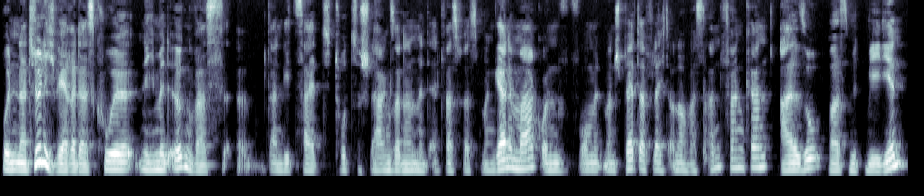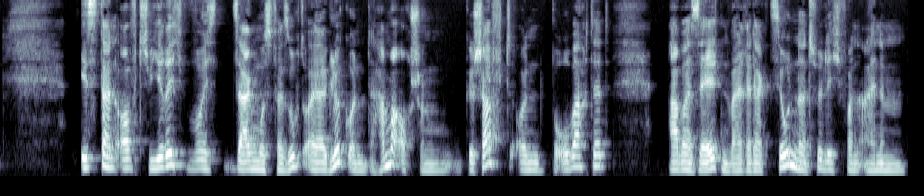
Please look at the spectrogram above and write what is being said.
Und natürlich wäre das cool, nicht mit irgendwas äh, dann die Zeit totzuschlagen, sondern mit etwas, was man gerne mag und womit man später vielleicht auch noch was anfangen kann. Also was mit Medien. Ist dann oft schwierig, wo ich sagen muss, versucht euer Glück und haben wir auch schon geschafft und beobachtet, aber selten, weil Redaktionen natürlich von einem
